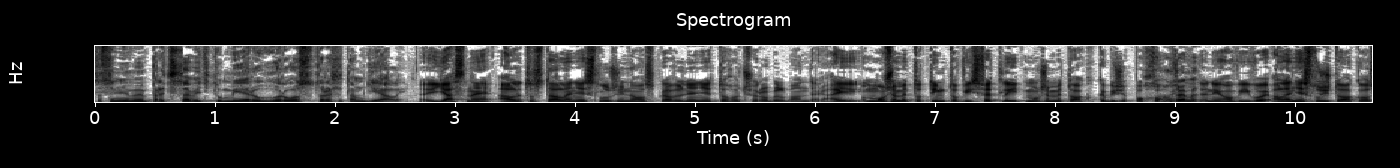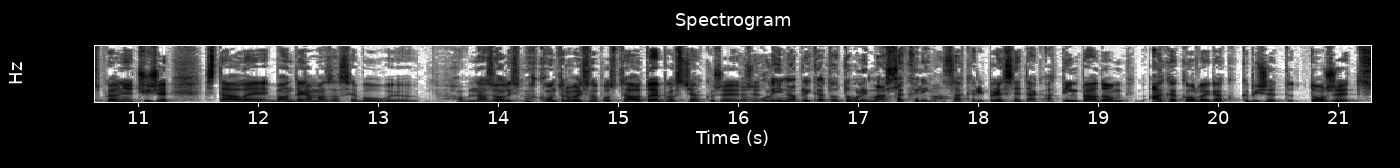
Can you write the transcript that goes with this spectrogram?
to si nevieme predstaviť tú mieru hroz, ktoré sa tam diali. Jasné, ale to stále neslúži na ospravedlnenie toho, čo robil Bandera. Hej. Môžeme to týmto vysvetliť, môžeme to ako keby že pochopiť Samozrejme. ten jeho vývoj, ale neslúži to ako ospravedlenie. Čiže stále Bandera má za sebou E, nazvali sme ho kontroverznou postavu, ale to je proste ako, že... No, že... Boli napríklad, toto boli masakry. Masakry, presne tak. A tým pádom akákoľvek, ako keby, že to, že z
